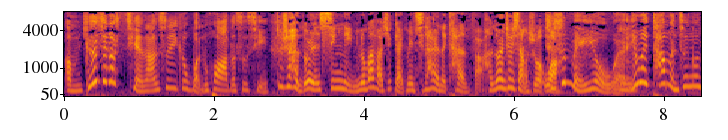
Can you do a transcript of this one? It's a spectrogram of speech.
嗯，可是这个显然是一个文化的事情，就是很多人心里你没有办法去改变其他人的看法，很多人就想说，其实没有哎，因为他们真的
